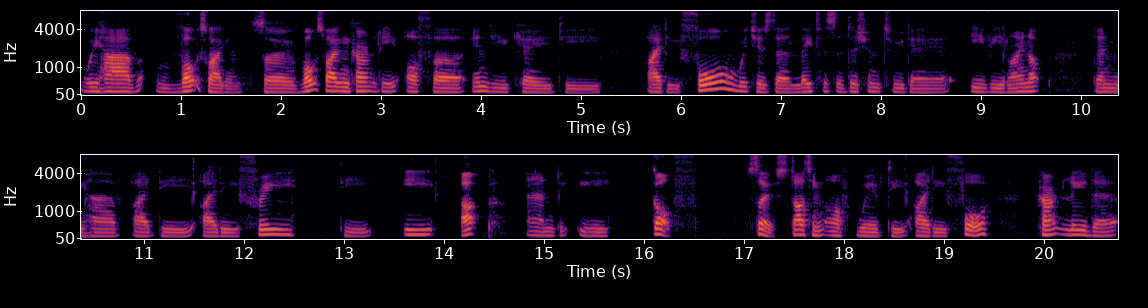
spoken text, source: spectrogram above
we have Volkswagen. So Volkswagen currently offer in the UK the ID4, which is the latest addition to their EV lineup. Then we have the ID3, the E Up, and the E Golf. So starting off with the ID4, Currently, they're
